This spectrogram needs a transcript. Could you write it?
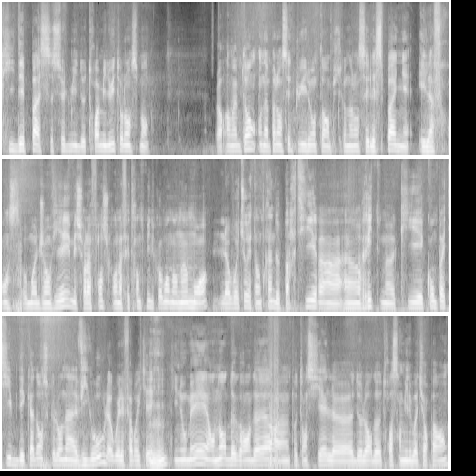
qui dépasse celui de 3008 au lancement. Alors en même temps, on n'a pas lancé depuis longtemps, puisqu'on a lancé l'Espagne et la France au mois de janvier, mais sur la France, qu'on a fait 30 000 commandes en un mois. La voiture est en train de partir à un rythme qui est compatible des cadences que l'on a à Vigo, là où elle est fabriquée, mhm. qui nous met en ordre de grandeur un potentiel euh, de l'ordre de 300 000 voitures par an.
